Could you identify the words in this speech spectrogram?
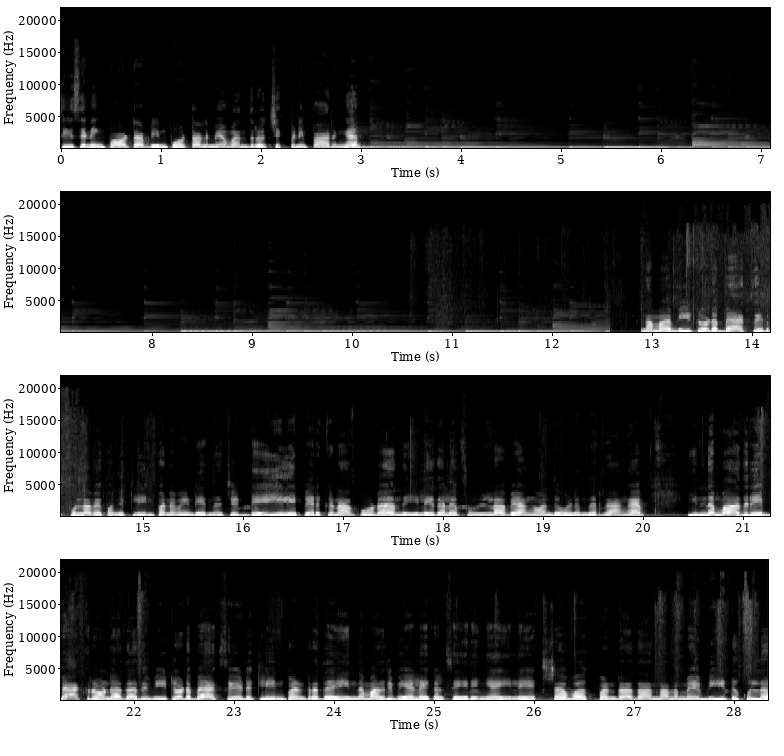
சீசனிங் பாட்டு அப்படின்னு போட்டாலுமே வந்துடும் செக் பண்ணி பாருங்கள் நம்ம வீட்டோட பேக் சைடு ஃபுல்லாகவே கொஞ்சம் க்ளீன் பண்ண வேண்டியிருந்துச்சு. டெய்லி பெருக்குனா கூட அந்த இலைதலை ஃபுல்லாகவே அங்கே வந்து விழுந்துடுறாங்க. இந்த மாதிரி பேக்ரவுண்ட் அதாவது வீட்டோட பேக் சைடு க்ளீன் பண்ணுறது இந்த மாதிரி வேலைகள் செய்கிறீங்க இல்லை எக்ஸ்ட்ரா ஒர்க் பண்ணுறதா இருந்தாலுமே வீட்டுக்குள்ளே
